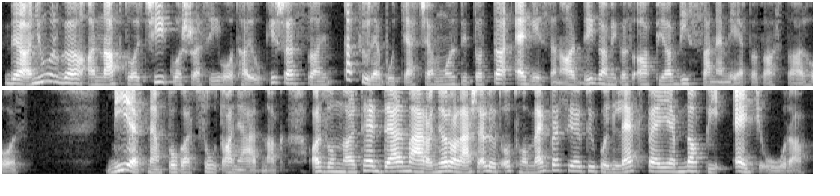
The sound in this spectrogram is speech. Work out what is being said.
de a nyurga, a naptól csíkosra szívott hajú kisasszony a fülebutját sem mozdította egészen addig, amíg az apja vissza nem ért az asztalhoz. Miért nem fogad szót anyádnak? Azonnal tedd el, már a nyaralás előtt otthon megbeszéltük, hogy legfeljebb napi egy óra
